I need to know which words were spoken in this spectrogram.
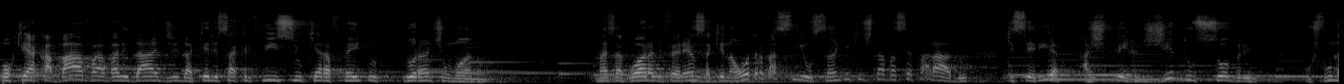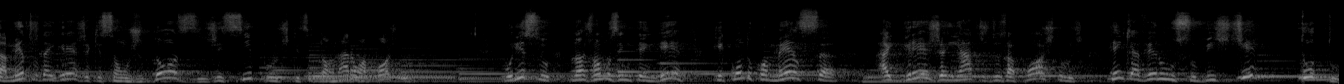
Porque acabava a validade daquele sacrifício que era feito durante um ano. Mas agora a diferença é que na outra bacia, o sangue que estava separado, que seria aspergido sobre os fundamentos da igreja, que são os doze discípulos que se tornaram apóstolos. Por isso, nós vamos entender que quando começa a igreja em Atos dos Apóstolos, tem que haver um substituto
